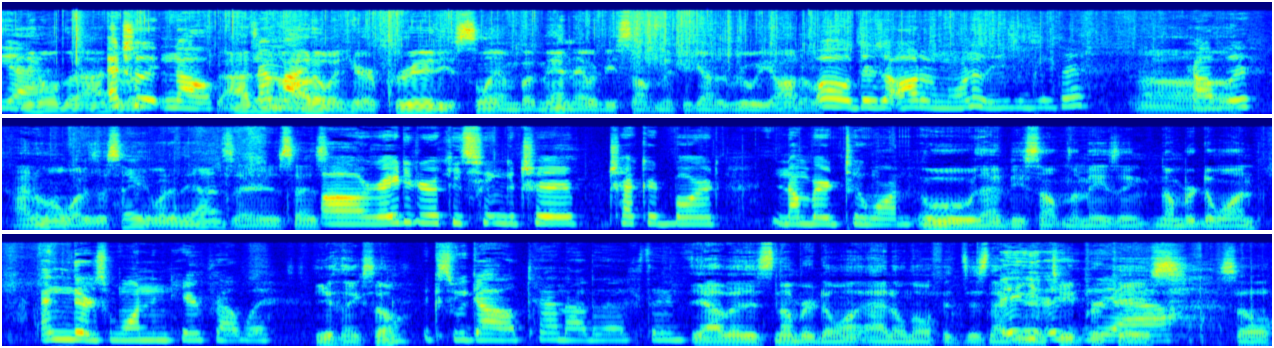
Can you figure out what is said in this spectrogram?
Yeah. You know, the odds Actually, of no. the odds of an auto in here are pretty slim, but man, that would be something if you got a Rui Auto. Oh, there's an auto in one of these, isn't there? Uh, Probably. I don't know. What does it say? What are the odds there? It says, Uh, rated rookie signature checkered board numbered to one. ooh, that'd be something amazing. Numbered to one. And there's one in here probably. You think so? Because we got all 10 out of the thing. Yeah, but it's numbered to one. I don't know if it is not Uh, y- guaranteed per yeah. case. So,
